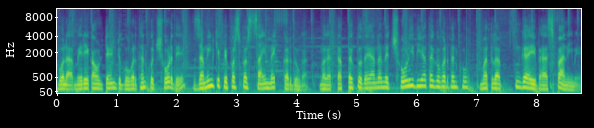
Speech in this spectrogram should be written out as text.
बोला, मेरे अकाउंटेंट गोवर्धन को छोड़ दे, ज़मीन के पेपर्स पर साइन मैं कर दूँगा, मगर तब तक तो दयानंद ने छोड़ ही दिया था गोवर्धन को मतलब गई भैंस पानी में।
